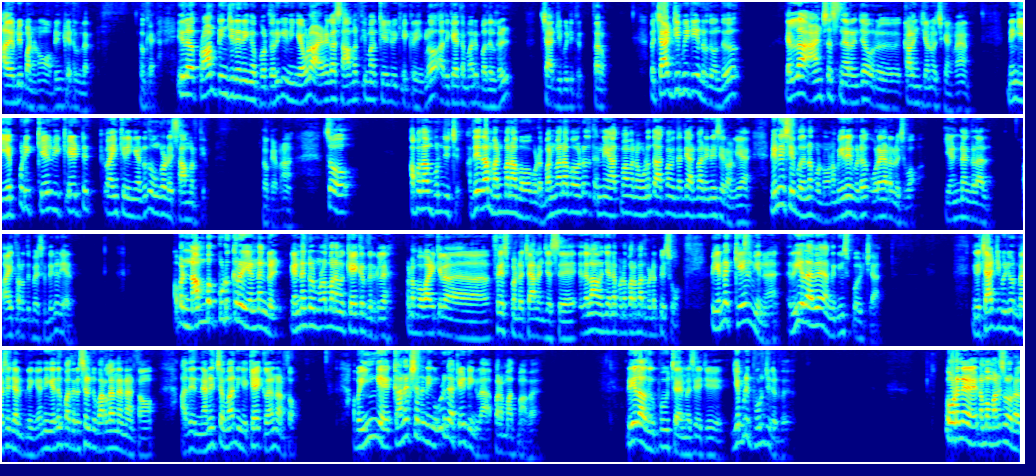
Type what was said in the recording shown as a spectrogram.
அதை எப்படி பண்ணணும் அப்படின்னு கேட்டிருந்தார். ஓகே இதில் ப்ராம்ப்ட் இன்ஜினியரிங்கை பொறுத்த வரைக்கும் நீங்கள் எவ்வளோ அழகாக சாமர்த்தியமாக கேள்வி கேட்குறீங்களோ அதுக்கேற்ற மாதிரி பதில்கள் சாட் ஜிபிடி தரும். இப்போ சாட் ஜிபிடின்றது வந்து எல்லா ஆன்சர்ஸ் நிறைஞ்ச ஒரு களஞ்சியம்னு வச்சுக்கோங்களேன். நீங்கள் எப்படி கேள்வி கேட்டு வாங்கிக்கிறீங்கன்றது உங்களுடைய சாமர்த்தியம். ஓகேவா ஸோ அப்போ தான் புரிஞ்சிச்சு. அதே தான் மண்மனா பவ கூட. மண்மனா பவன்றது தன்னை ஆத்மாவை உளுந்து ஆத்மாவின் தண்ணி அன்பா நினைவு செய்கிறோம் இல்லையா? நினைவு செய்வது என்ன பண்ணுவோம்? நம்ம இறை விட உரையாடல் வச்சுப்போம். எண்ணங்களால். வாய் திறந்து பேசுறது கிடையாது. அப்போ நம்ம கொடுக்குற எண்ணங்கள் எண்ணங்கள் மூலமாக நம்ம கேட்கறது இருக்குல்ல? இப்போ நம்ம வாழ்க்கையில் ஃபேஸ் பண்ணுற சேலஞ்சஸ்ஸு இதெல்லாம் வந்து என்ன பண்ண பரமாத்மிட்ட பேசுவோம். இப்போ என்ன கேள்வின்னா ரியலாகவே அங்கே நியூஸ் போயிடுச்சா? நீங்கள் சாட் ஜிபிடி ஒரு மெசேஜ் அனுப்புனீங்க. நீங்கள் எதிர்பார்த்த ரிசல்ட் வரலன்னு அர்த்தம்? அது நினைச்ச மாதிரி நீங்க கேட்கலன்னு அர்த்தம். அப்ப இங்க கனெக்ஷனை நீங்க ஒழுங்கா கேட்டீங்களா பரமாத்மாவை? ரியலாவதுக்கு பூச்சா மெசேஜ் எப்படி புரிஞ்சுக்கிறது? உடனே நம்ம மனசுல ஒரு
